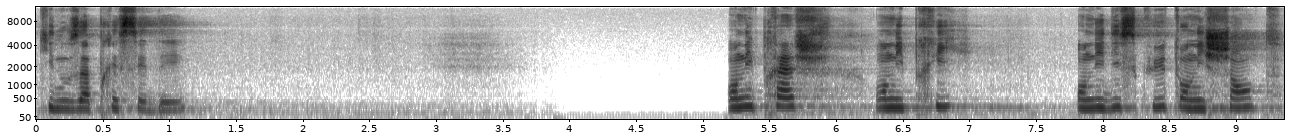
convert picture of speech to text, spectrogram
qui nous a précédés. On y prêche, on y prie, on y discute, on y chante,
